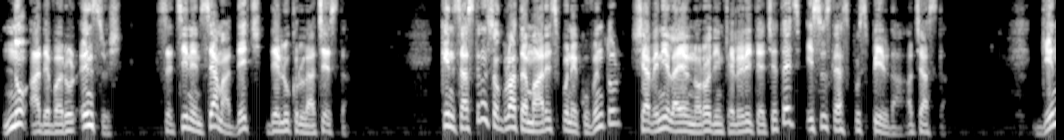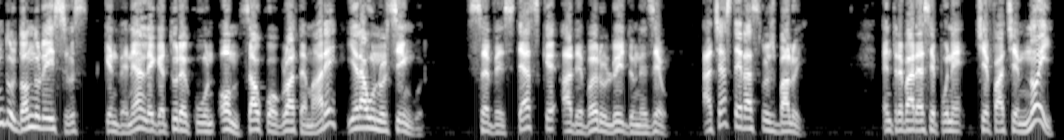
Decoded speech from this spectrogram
nu adevărul însuși. Să ținem seama, deci, de lucrul acesta. Când s-a strâns o gloată mare, spune cuvântul, și a venit la el norod din felurite cetăți, Isus le-a spus pilda aceasta. Gândul Domnului Isus, când venea în legătură cu un om sau cu o gloată mare, era unul singur. Să vestească adevărul lui Dumnezeu. Aceasta era slujba lui. Întrebarea se pune, ce facem noi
